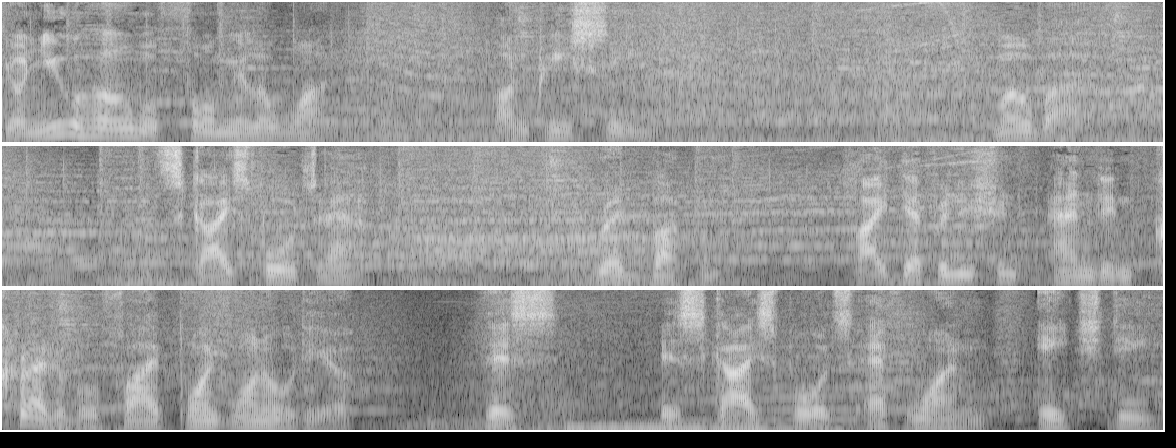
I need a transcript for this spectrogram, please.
Your new home of Formula One. On PC, mobile, Sky Sports app, red button, high definition, and incredible 5.1 audio. This is Sky Sports F1 HD.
